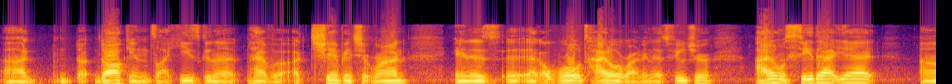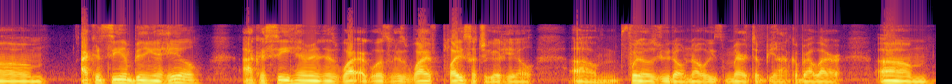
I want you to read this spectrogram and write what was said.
uh, Dawkins, like he's gonna have a, a championship run and is uh, like a world title run in his future. I don't see that yet. Um, I can see him being a heel. I could see him and his wife was his wife play such a good heel. Um, for those who don't know, he's married to Bianca Belair. Um,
